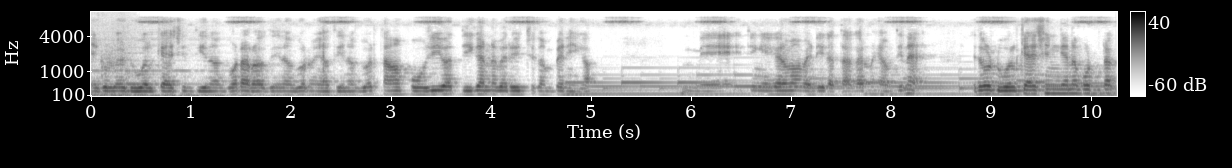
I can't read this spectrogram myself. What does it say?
ඒකුල ඩුවල් කෑසින් තියනකොට අරතිනකොට යතිනකොට තම පෝජීවත් දීගන්න බැරිච්ච කම්පන එක මේ ඉතින් ඒකරම වැඩි කතා කරන හැමති නෑ. එතක ඩුවල් කෑෂන් ගැන පොඩ්ඩක්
